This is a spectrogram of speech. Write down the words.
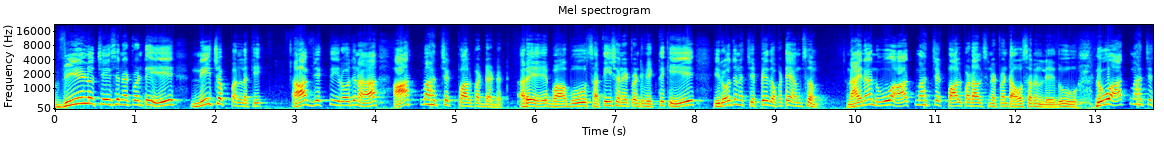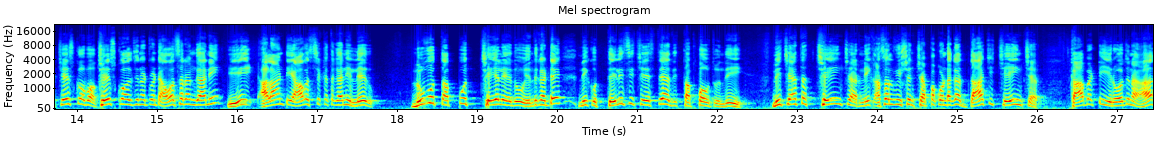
వీళ్ళు చేసినటువంటి నీచ పనులకి ఆ వ్యక్తి ఈ రోజున ఆత్మహత్యకు పాల్పడ్డాడట. అరే బాబు సతీష్ అనేటువంటి వ్యక్తికి ఈ రోజున చెప్పేది ఒకటే అంశం. నాయనా నువ్వు ఆత్మహత్యకు పాల్పడాల్సినటువంటి అవసరం లేదు. నువ్వు ఆత్మహత్య చేసుకోబో చేసుకోవాల్సినటువంటి అవసరం కానీ ఈ అలాంటి ఆవశ్యకత కానీ లేదు. నువ్వు తప్పు చేయలేదు. ఎందుకంటే నీకు తెలిసి చేస్తే అది తప్పు అవుతుంది నీ చేత చేయించారు. నీకు అసలు విషయం చెప్పకుండా దాచి చేయించారు. కాబట్టి ఈ రోజున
